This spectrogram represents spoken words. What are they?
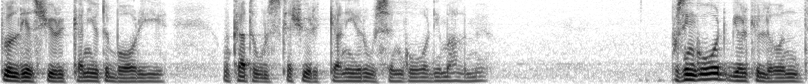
Guldhedskyrkan i Göteborg och katolska kyrkan i Rosengård i Malmö. På sin gård Björkelund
